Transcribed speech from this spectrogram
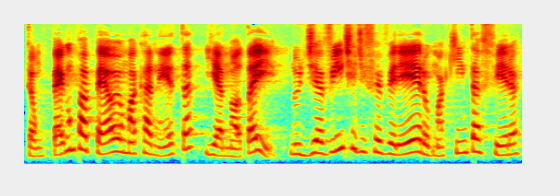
Então, pega um papel e uma caneta e anota aí. No dia 20 de fevereiro, uma quinta-feira,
